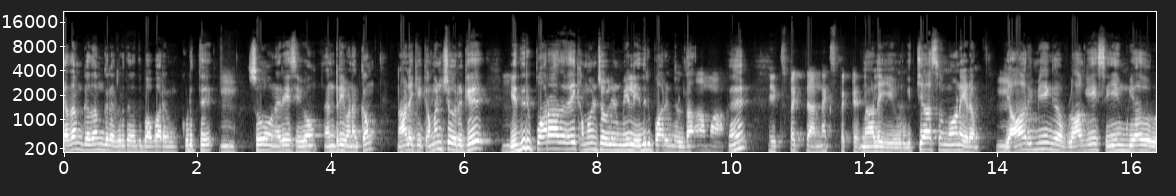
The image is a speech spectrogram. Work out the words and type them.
கதம் கதம்ங்கிற விருதை வந்து பாபா ராம் கொடுத்து. ஷோ நிறைய செய்வோம். நன்றி வணக்கம். நாளைக்கு கமெண்ட் ஷோ இருக்கு. எதிர்பாராததை கமெண்ட் ஷோவின் மேல் எதிர்பாருங்கள் தான். ஆமா? எக்ஸ்பெக்ட் அன்எக்ஸ்பெக்டட் நாளைக்கு ஒரு வித்தியாசமான இடம். யாருமே இங்க vlog-ஏ செய்ய முடியாத ஒரு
